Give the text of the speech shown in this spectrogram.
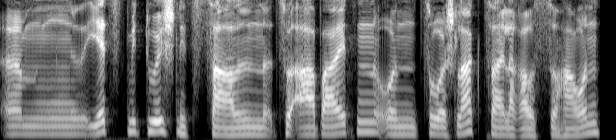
ähm, jetzt mit Durchschnittszahlen zu arbeiten und eine Schlagzeile rauszuhauen,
